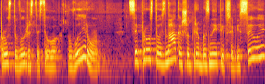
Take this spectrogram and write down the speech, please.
просто вигрести з цього виру, це просто ознака, що треба знайти в собі сили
